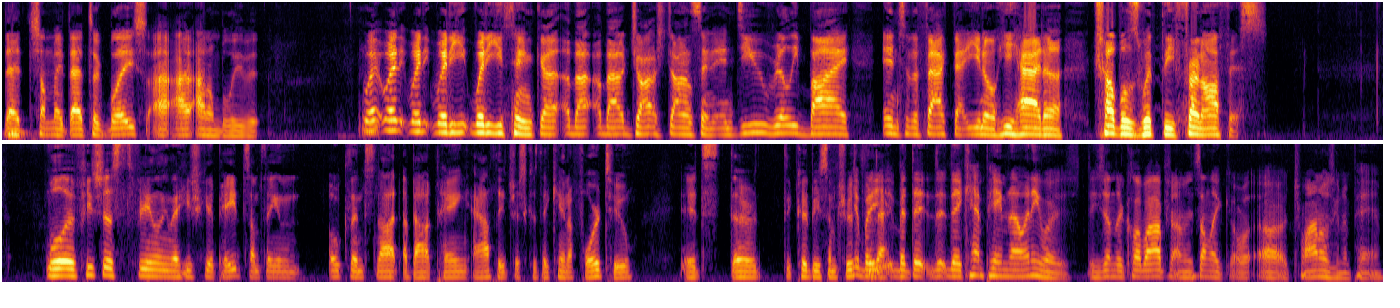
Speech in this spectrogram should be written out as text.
that something like that took place. I I, I don't believe it. What what what, what do you what do you think uh, about about Josh Donaldson? And do you really buy into the fact that you know he had uh, troubles with the front office? Well, if he's just feeling that he should get paid something, and Oakland's not about paying athletes just because they can't afford to, it's there. There could be some truth Yeah, to but that. he, but they, they they can't pay him now anyways. He's under club option. I mean, it's not like uh, uh, Toronto's going to pay him.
